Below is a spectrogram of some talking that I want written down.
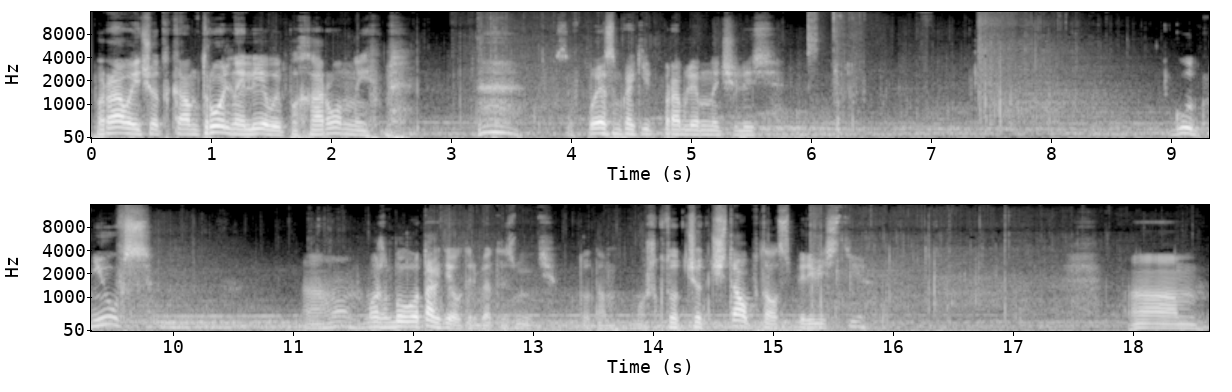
Правый что-то контрольный, левый похоронный. С FPS какие-то проблемы начались. Good news. Ага. Можно было вот так делать, ребята, извините. Кто там? Может, кто-то что-то читал, пытался перевести. Ам...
